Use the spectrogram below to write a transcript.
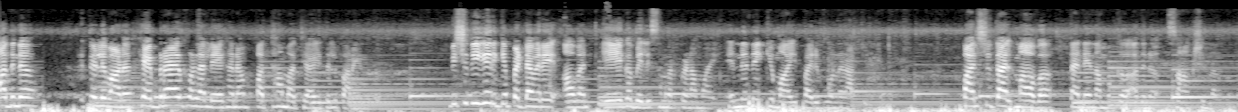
അതിന് തെളിവാണ് ഹെബ്രായർക്കുള്ള ലേഖനം പത്താം അധ്യായത്തിൽ പറയുന്നത്. വിശദീകരിക്കപ്പെട്ടവരെ അവൻ ഏക ബലി സമർപ്പണമായി എന്നേക്കുമായി പരിപൂർണനാക്കി പരിശുദ്ധാത്മാവ് തന്നെ നമുക്ക് അതിന് സാക്ഷി നൽകും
